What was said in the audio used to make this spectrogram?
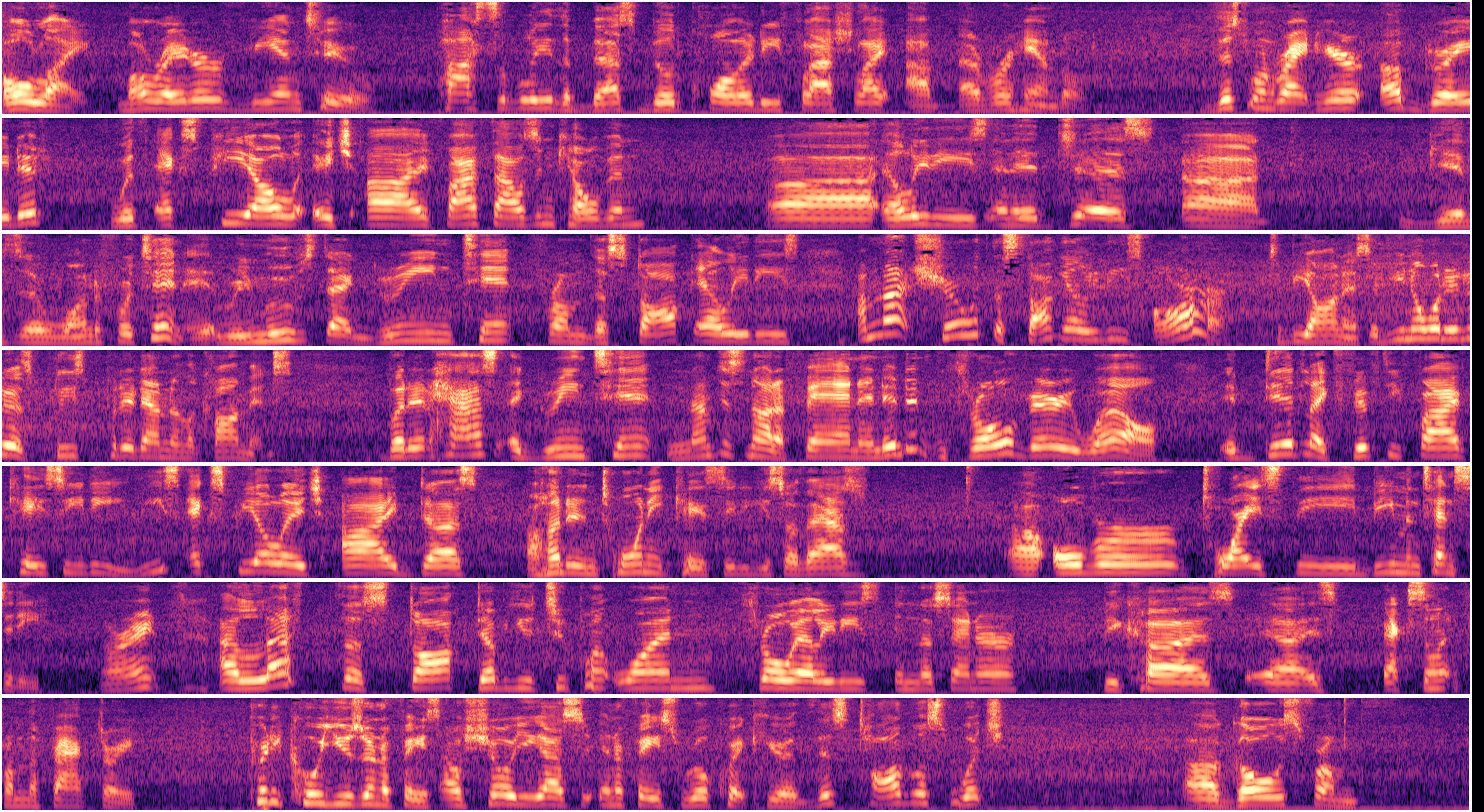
Olight Marauder VN2. Possibly the best build quality flashlight I've ever handled. This one right here, upgraded with XPL HI 5000 Kelvin uh, LEDs, and it just uh, gives a wonderful tint. It removes that green tint from the stock LEDs. I'm not sure what the stock LEDs are, to be honest. If you know what it is, please put it down in the comments. But it has a green tint, and I'm just not a fan, and it didn't throw very well. It did like 55 KCD. These XPLHI does 120 KCD, so that's uh, over twice the beam intensity. All right. I left the stock W2.1 throw LEDs in the center because uh, it's excellent from the factory. Pretty cool user interface. I'll show you guys the interface real quick here. This toggle switch uh, goes from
